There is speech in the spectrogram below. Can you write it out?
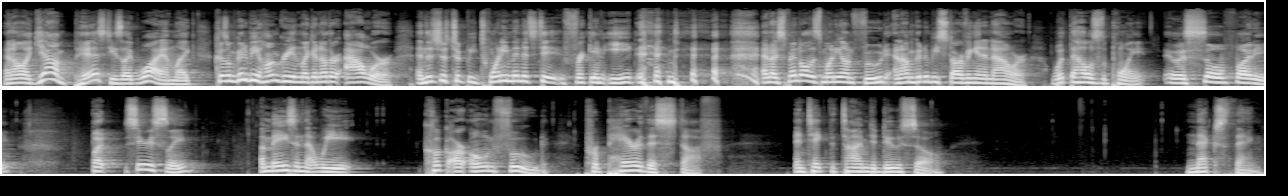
And I'm like, "Yeah, I'm pissed." He's like, "Why?" I'm like, "Cause I'm gonna be hungry in like another hour, and this just took me 20 minutes to freaking eat, and and I spent all this money on food, and I'm gonna be starving in an hour. What the hell is the point?" It was so funny, but seriously, amazing that we cook our own food, prepare this stuff, and take the time to do so. Next thing,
